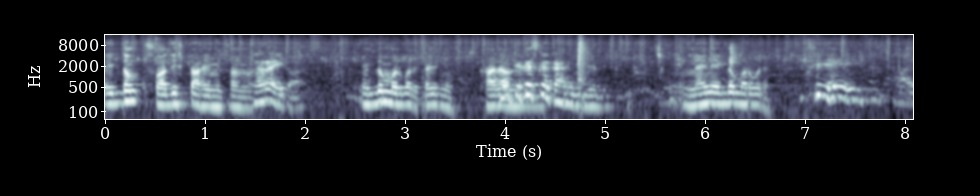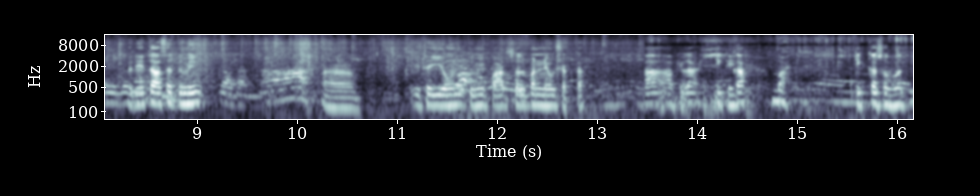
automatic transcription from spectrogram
एकदम स्वादिष्ट आहे मित्रांनो. खरं आहे का? एकदम बरोबर आहे काहीच नाही. खारं ते आलं. कसं काय काय म्हणजे? नाही नाही एकदम बरोबर आहे. तर इथं असं तुम्ही अं, इथे येऊन तुम्ही पार्सल पण नेऊ शकता. हा आपला टिक्का. टिक्का सोबत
